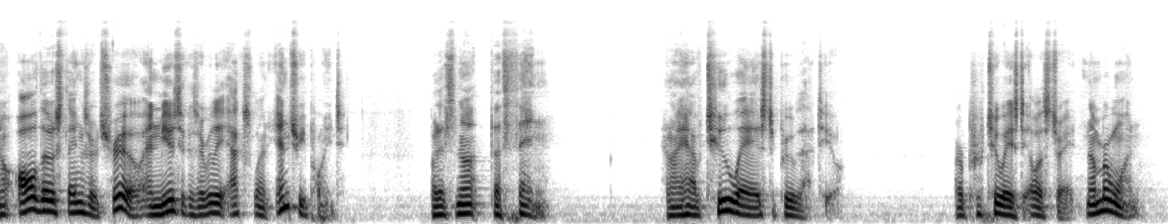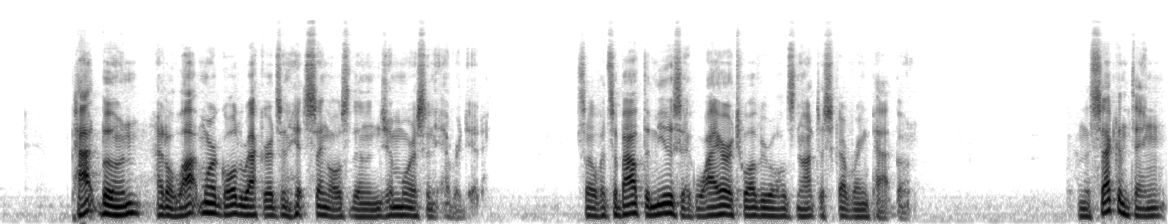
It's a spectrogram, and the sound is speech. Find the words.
Now, all those things are true, and music is a really excellent entry point, but it's not the thing. And I have two ways to prove that to you, or two ways to illustrate. Number one, Pat Boone had a lot more gold records and hit singles than Jim Morrison ever did. So if it's about the music, why are 12 year olds not discovering Pat Boone? And the second thing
